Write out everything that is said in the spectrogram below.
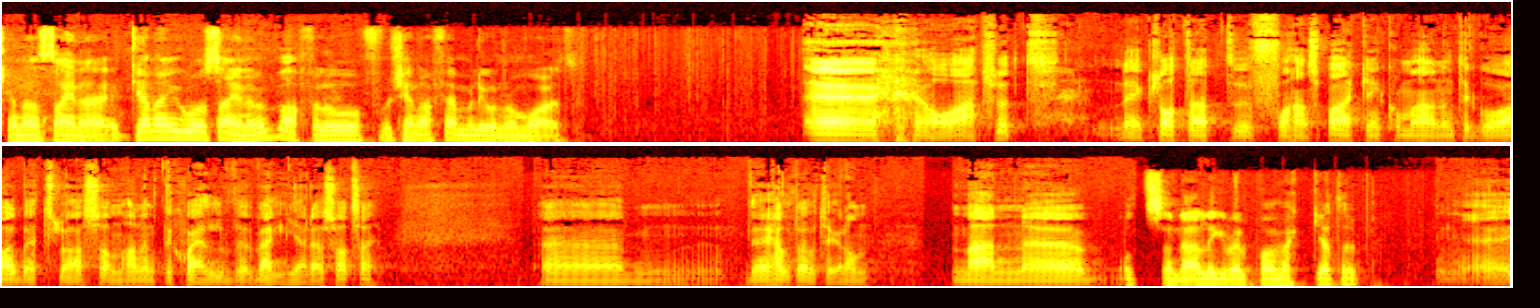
Kan han, signa, kan han gå och signa med Buffalo och få tjäna fem miljoner om året? Eh, ja, absolut. Det är klart att får han sparken kommer han inte gå arbetslös om han inte själv väljer det så att säga. Eh, det är jag helt övertygad om. Men... Eh, Oddsen där ligger väl på en vecka typ? Eh,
